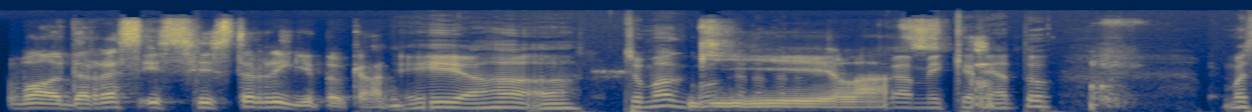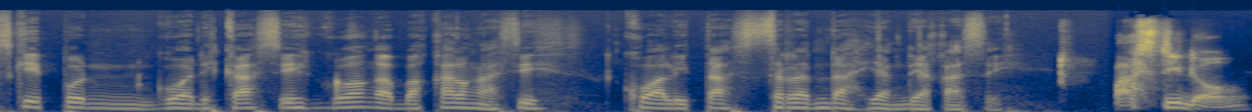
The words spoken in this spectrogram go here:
well the rest is history gitu kan. Iya, heeh. Cuma gua Gila. nggak mikirnya tuh meskipun gua dikasih, gua nggak bakal ngasih kualitas serendah yang dia kasih. Pasti dong.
